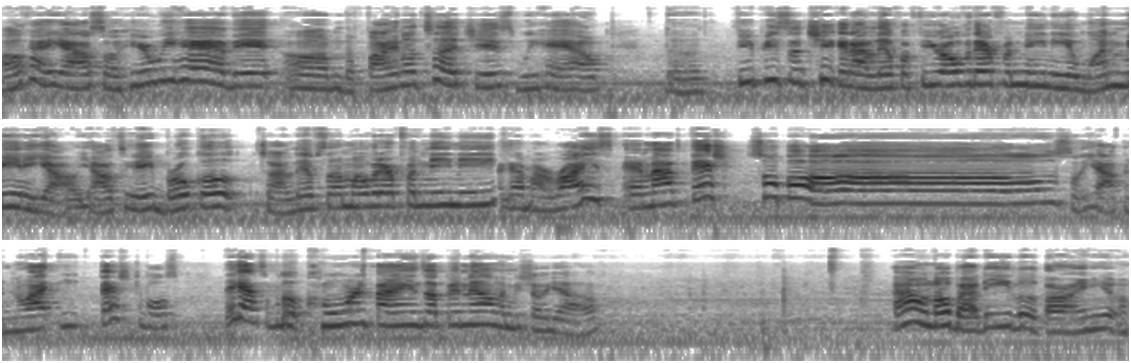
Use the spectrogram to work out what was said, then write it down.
Okay, y'all, so here we have it. Um, the final touches. We have the few pieces of chicken. I left a few over there for Nene in one minute, y'all. Y'all see they broke up. So I left some over there for Nene. I got my rice and my vegetables. So y'all can know I eat vegetables. They got some little corn things up in there. Let me show y'all. I don't know about these little things here.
